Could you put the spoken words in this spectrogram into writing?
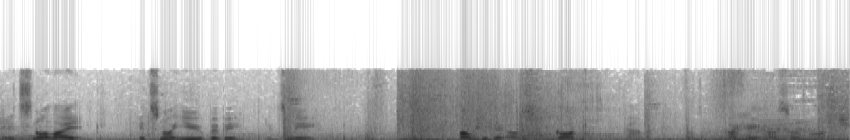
It's not like... It's not you, Bibby. It's me. Oh, she hit us. God damn it. I hate her so much.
